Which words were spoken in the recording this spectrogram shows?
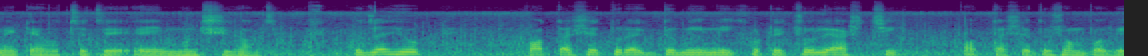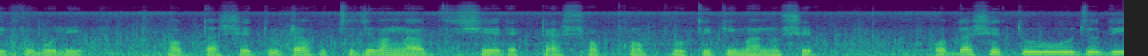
মেটে হচ্ছে যে এই মুন্সিগঞ্জ। তো যাই হোক, পদ্মা সেতুর একদমই নিকটে চলে আসছি। পদ্মা সেতু সম্পর্কে একটু বলি। পদ্মা সেতুটা হচ্ছে যে বাংলাদেশের একটা স্বপ্ন প্রতিটি মানুষের। পদ্মা সেতু যদি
